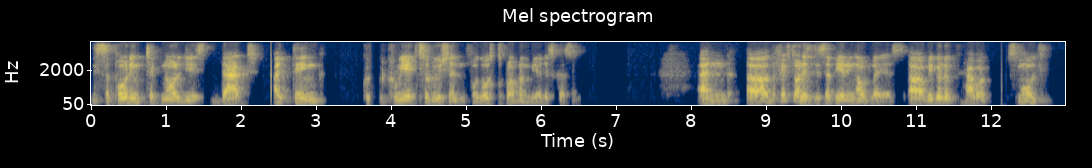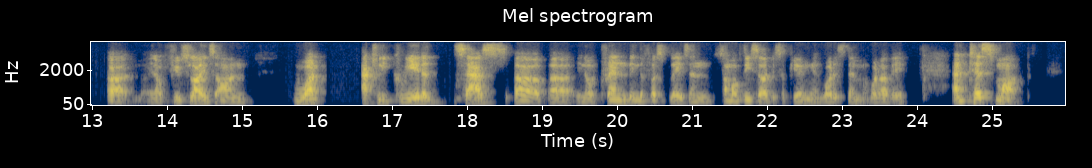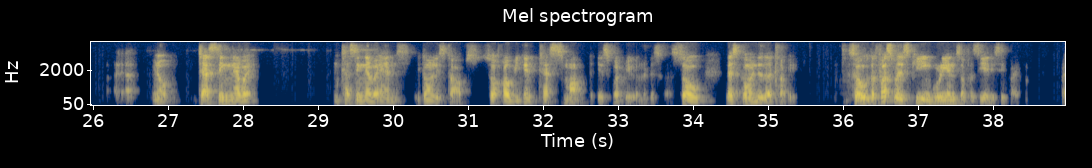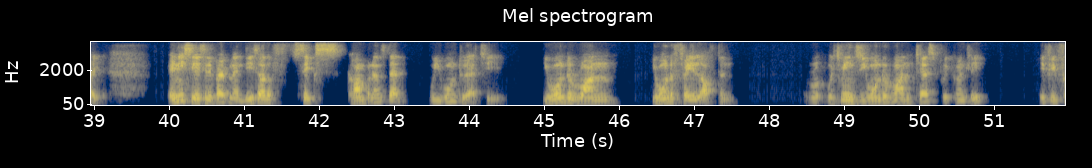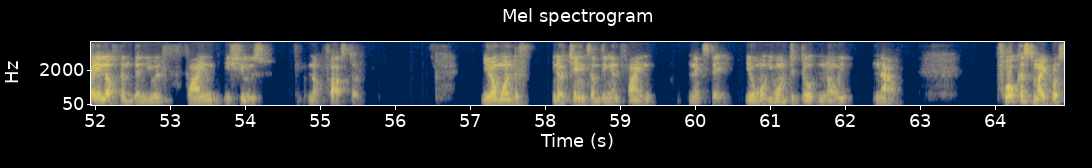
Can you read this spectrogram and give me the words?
the supporting technologies that I think could create solution for those problems we are discussing. And uh, the fifth one is disappearing outliers. Uh, we're going to have a small, uh, you know, few slides on what actually created SaaS, uh, uh, you know, trend in the first place, and some of these are disappearing. And what is them? What are they? And test smart. Uh, you know, testing never testing never ends. It only stops. So how we can test smart is what we're going to discuss. So let's go into that topic. So the first one is key ingredients of a CI/CD pipeline, right? Any CICD pipeline, these are the six components that we want to achieve. You want to run, you want to fail often, which means you want to run tests frequently. If you fail often, then you will find issues you know, faster. You don't want to you know change something and find next day. You want you want to do know it now. Focused micro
